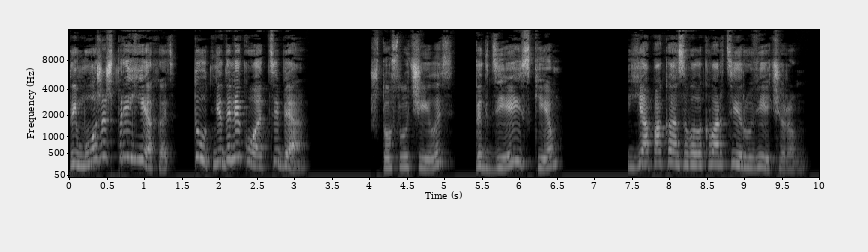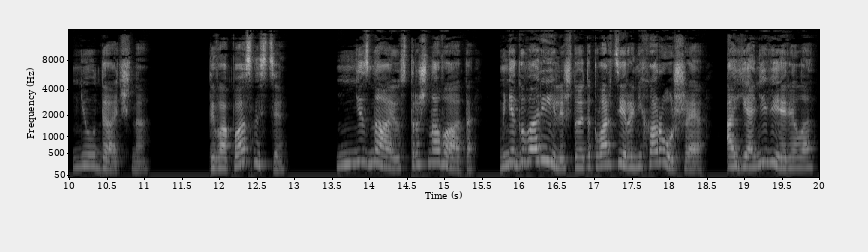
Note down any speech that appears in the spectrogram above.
«Ты можешь приехать? Тут, недалеко от тебя». «Что случилось? Ты где и с кем?» «Я показывала квартиру вечером. Неудачно». «Ты в опасности?» «Не знаю, страшновато. Мне говорили, что эта квартира нехорошая, а я не верила».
